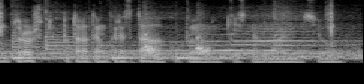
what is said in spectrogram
Ну, трошки потратимо кристали, купимо якісь нормальні всього.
